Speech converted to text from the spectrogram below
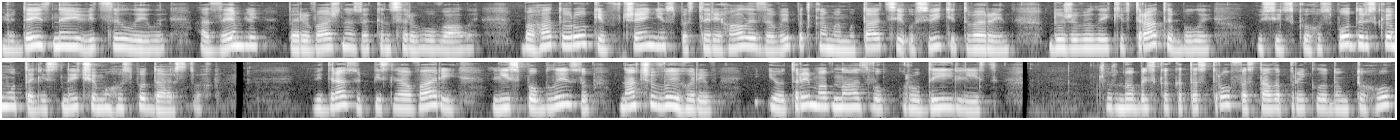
Людей з неї відселили, а землі переважно законсервували. Багато років вчені спостерігали за випадками мутацій у світі тварин. Дуже великі втрати були у сільськогосподарському та лісничому господарствах. Відразу після аварії ліс поблизу наче вигорів і отримав назву Рудий ліс. Чорнобильська катастрофа стала прикладом того,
